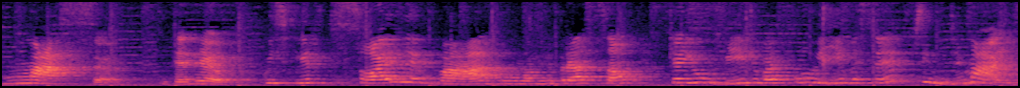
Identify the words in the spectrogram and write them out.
massa, entendeu? Com espírito só elevado, uma vibração, que aí o vídeo vai fluir, vai ser, assim, demais.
